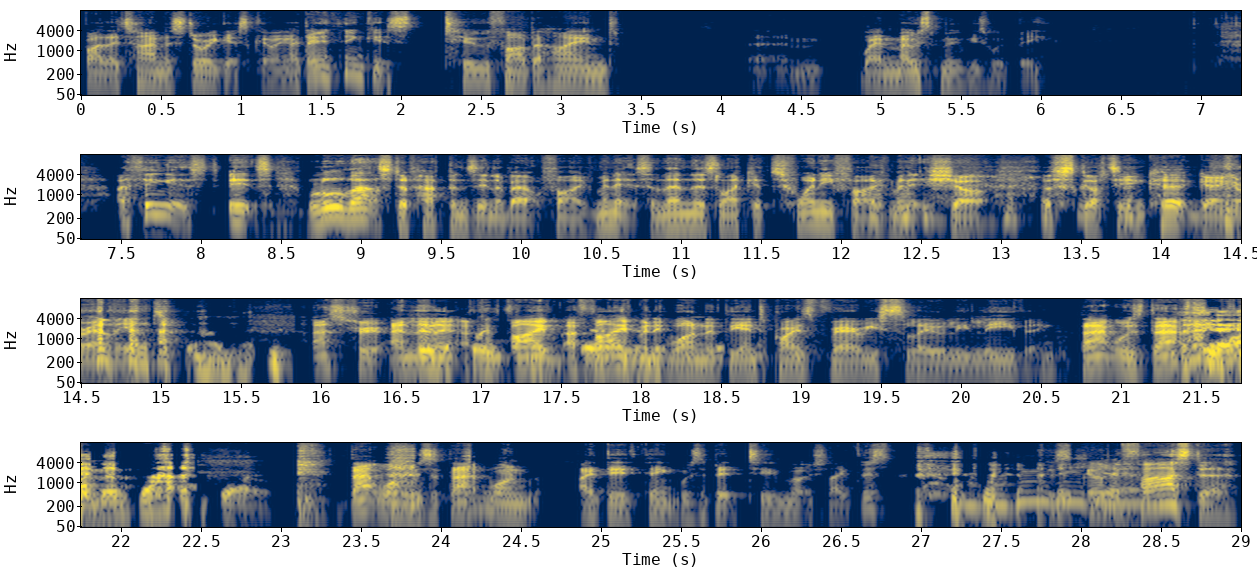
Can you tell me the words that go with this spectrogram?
by the time the story gets going, I don't think it's too far behind um, where most movies would be. I think it's it's well, all that stuff happens in about five minutes, and then there's like a twenty-five minute shot of Scotty and Kirk going around the Enterprise. That's true, and then a a, a five a five minute one of the Enterprise very slowly leaving. That was that Yeah, one. That, that as well. that one was that one. I did think was a bit too much. Like just, just go a bit faster.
